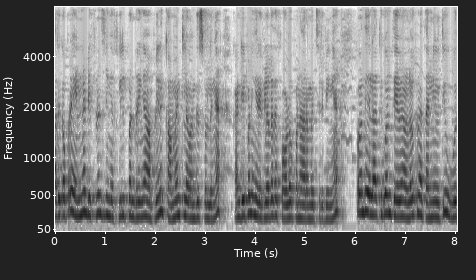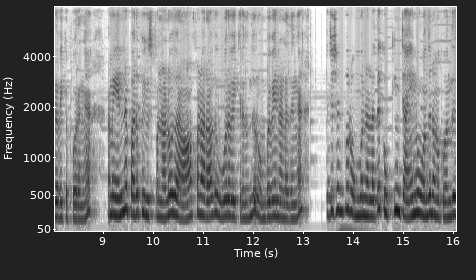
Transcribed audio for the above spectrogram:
அதுக்கப்புறம் என்ன டிஃப்ரென்ஸ் நீங்கள் ஃபீல் பண்ணுறீங்க அப்படின்னு கமெண்ட்டில் வந்து சொல்லுங்கள் கண்டிப்பாக நீங்கள் ரெகுலராக அதை ஃபாலோ பண்ண ஆரம்பிச்சிருப்பீங்க. இப்போ வந்து எல்லாத்துக்கும் வந்து தேவையான அளவுக்கு நான் தண்ணி ஊற்றி ஊற வைக்க போகிறேங்க நம்ம என்ன பருப்பு யூஸ் பண்ணாலும் ஒரு ஆஃப் அன் ஹவராவது ஊற வைக்கிறது வந்து ரொம்பவே நல்லதுங்க. டைஜஷனுக்கும் ரொம்ப நல்லது. குக்கிங் டைமும் வந்து நமக்கு வந்து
